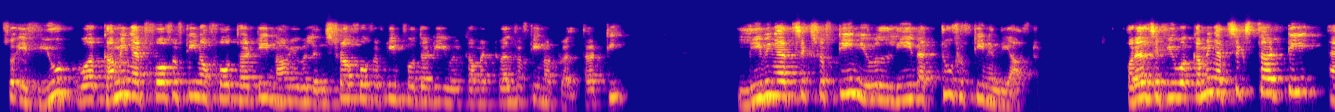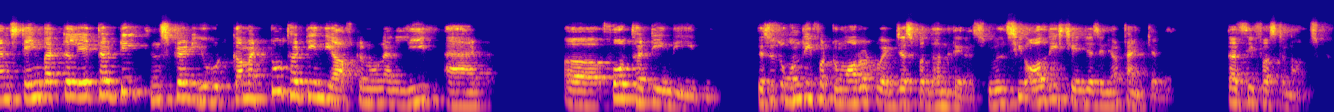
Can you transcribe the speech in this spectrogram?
So if you were coming at 4.15 or 4.30, now you will, instead of 4.15, 4.30, you will come at 12.15 or 12.30. Leaving at 6.15, you will leave at 2.15 in the afternoon. Or else if you were coming at 6.30 and staying back till 8.30, instead you would come at 2.30 in the afternoon and leave at uh, 4.30 in the evening. This is only for tomorrow to adjust for Dhanteras. You will see all these changes in your timetable. That's the first announcement.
